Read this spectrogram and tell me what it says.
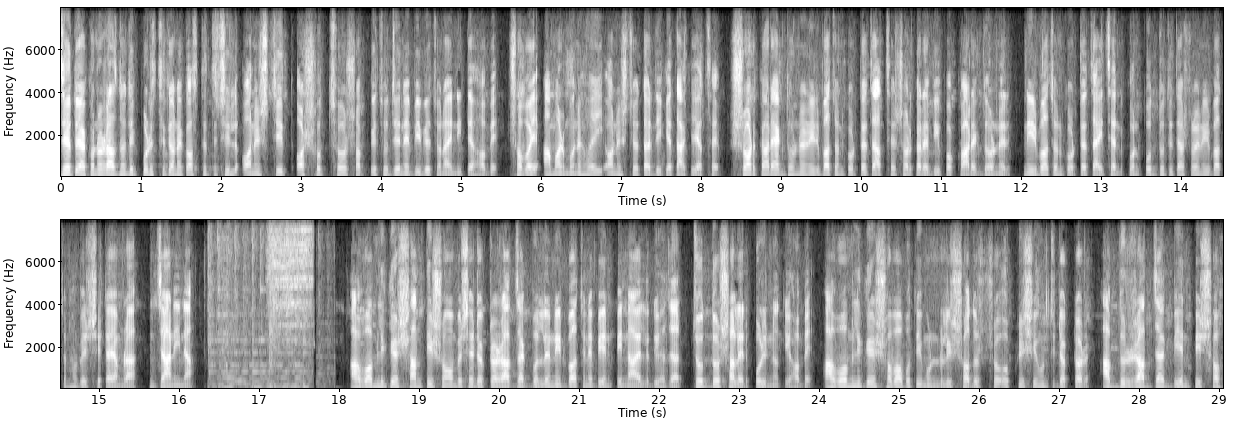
যেহেতু এখনও রাজনৈতিক পরিস্থিতি অনেক অস্থিতিশীল, অনিশ্চিত অস্বচ্ছ সবকিছু জেনে বিবেচনায় নিতে হবে। সবাই আমার মনে হয় অনিশ্চয়তার দিকে তাকিয়ে আছে। সরকার এক ধরনের নির্বাচন করতে চাচ্ছে, সরকারের বিপক্ষ আরেক ধরনের নির্বাচন করতে চাইছেন। কোন পদ্ধতিতে আসলে নির্বাচন হবে সেটাই আমরা জানি না। আওয়ামী লীগের শান্তির সমাবেশে ডক্টর রাজ্জাক বললেন, নির্বাচনে বিএনপি না এলে দুই সালের পরিণতি হবে। আওয়ামী লীগের সভাপতি মণ্ডলীর সদস্য ও কৃষিমন্ত্রী ডক্টর আব্দুর রাজ্জাক বিএনপি সহ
